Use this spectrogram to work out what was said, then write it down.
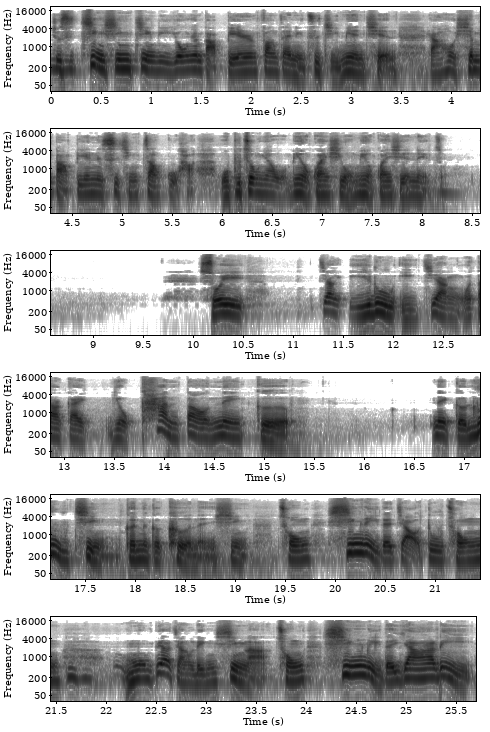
就是尽心尽力，永远把别人放在你自己面前，然后先把别人的事情照顾好。我不重要，我没有关系，我没有关系的那种。所以这样一路一降，我大概有看到那个那个路径跟那个可能性。从心理的角度，从我们不要讲灵性啦，从心理的压力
